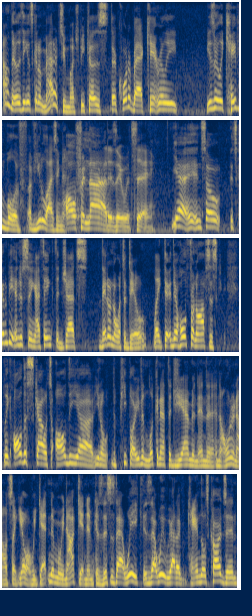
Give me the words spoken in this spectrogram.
I don't really think it's going to matter too much because their quarterback can't really, he isn't really capable of, of utilizing that. All for naught, as they would say. Yeah, and so it's going to be interesting. I think the Jets, they don't know what to do. Like their, their whole front office is, like all the scouts, all the uh, you know the people are even looking at the GM and, and, the and the owner now. It's like, yo, are we getting him? Or are we not getting him? Because this is that week. This is that week. We got to hand those cards in.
